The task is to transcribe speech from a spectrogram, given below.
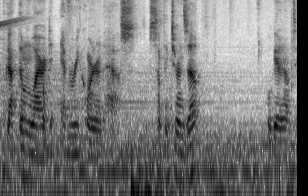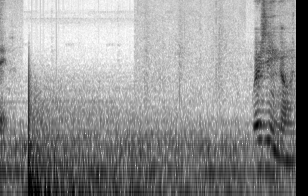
We've got them wired to every corner of the house. If something turns up, we'll get it on tape. Where's Ian going?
